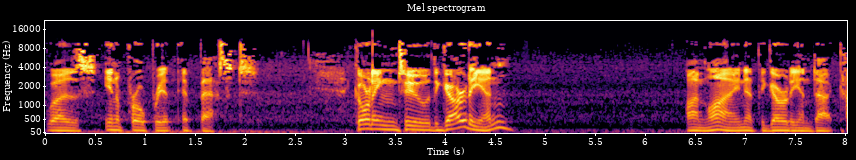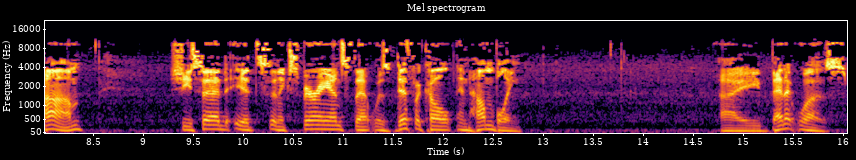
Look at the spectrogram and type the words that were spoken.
was inappropriate at best. According to The Guardian, online at theguardian.com, she said it's an experience that was difficult and humbling. I bet it was.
